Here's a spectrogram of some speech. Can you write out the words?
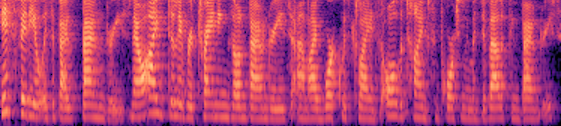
This video is about boundaries. Now, I've delivered trainings on boundaries and I work with clients all the time supporting them in developing boundaries.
